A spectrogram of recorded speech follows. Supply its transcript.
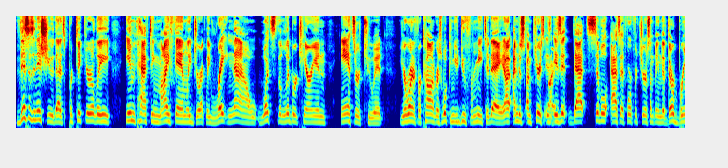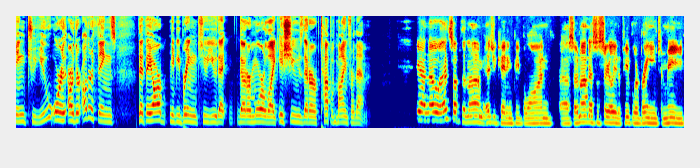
this is an issue that's particularly impacting my family directly right now what's the libertarian answer to it you're running for Congress. What can you do for me today? I, I'm just, I'm curious. Is, Right. is it that civil asset forfeiture something that they're bringing to you, or are there other things that they are maybe bringing to you that that are more like issues that are top of mind for them? Yeah, no, that's something I'm educating people on. Uh, so not necessarily the people are bringing to me,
